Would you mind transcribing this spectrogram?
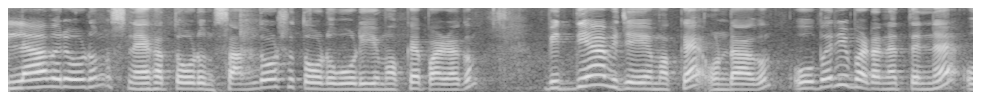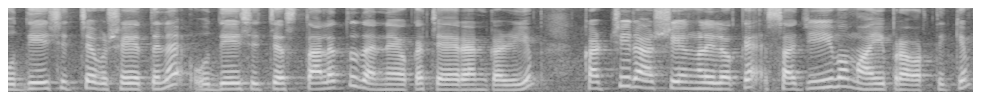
എല്ലാവരോടും സ്നേഹത്തോടും സന്തോഷത്തോടു കൂടിയുമൊക്കെ പഴകും. വിദ്യാവിജയമൊക്കെ ഉണ്ടാകും. ഉപരിപഠനത്തിന് ഉദ്ദേശിച്ച വിഷയത്തിന് ഉദ്ദേശിച്ച സ്ഥലത്ത് തന്നെയൊക്കെ ചേരാൻ കഴിയും. കക്ഷി രാഷ്ട്രീയങ്ങളിലൊക്കെ സജീവമായി പ്രവർത്തിക്കും.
